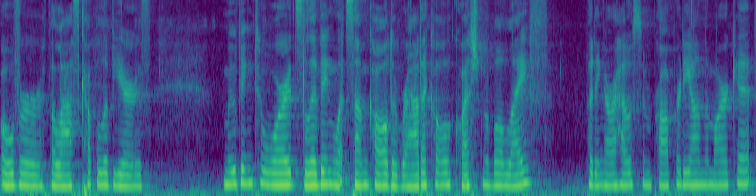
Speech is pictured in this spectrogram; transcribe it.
over the last couple of years, moving towards living what some called a radical, questionable life, putting our house and property on the market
